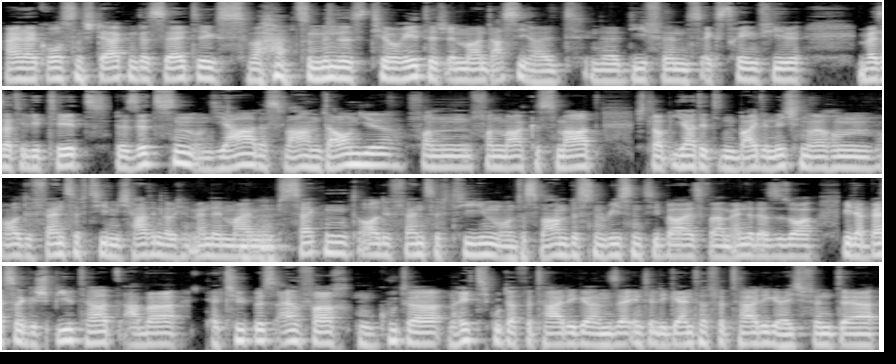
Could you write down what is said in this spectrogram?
einer der großen Stärken des Celtics war zumindest theoretisch immer, dass sie halt in der Defense extrem viel Versatilität besitzen. Und ja, das war ein Down hier von, von Marcus Smart. Ich glaube, ihr hattet ihn beide nicht in eurem All-Defensive-Team. Ich hatte ihn, glaube ich, am Ende in meinem mhm. Second All-Defensive-Team und das war ein bisschen Recency Bias, weil am Ende der Saison wieder besser gespielt hat. Aber der Typ ist einfach ein guter, ein richtig guter Verteidiger, ein sehr intelligenter Verteidiger. Ich finde, er,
